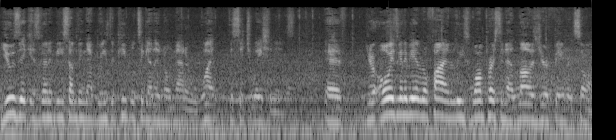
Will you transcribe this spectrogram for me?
music is going to be something that brings the people together no matter what the situation is. If you're always going to be able to find at least one person that loves your favorite song.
